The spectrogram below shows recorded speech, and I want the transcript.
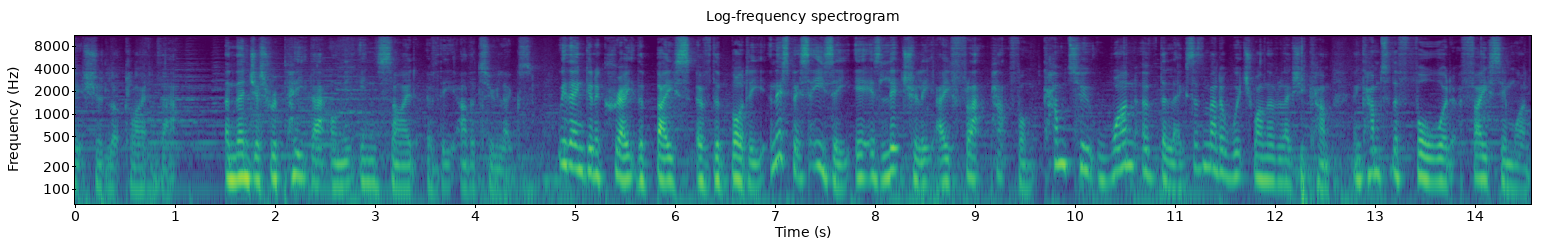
it should look like that. And then just repeat that on the inside of the other two legs. We're then going to create the base of the body. And this bit's easy. It is literally a flat platform. Come to one of the legs, doesn't matter which one of the legs you come, and come to the forward facing one.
